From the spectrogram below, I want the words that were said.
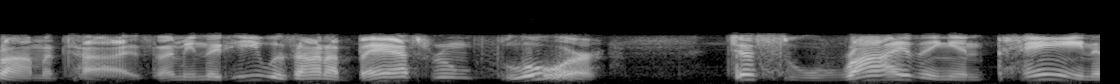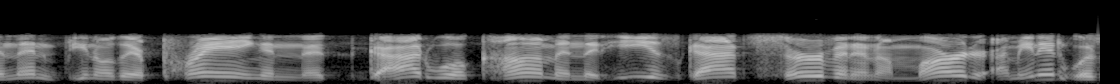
traumatized. I mean, that he was on a bathroom floor, just writhing in pain. And then, you know, they're praying and that God will come and that he is God's servant and a martyr. I mean, it was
